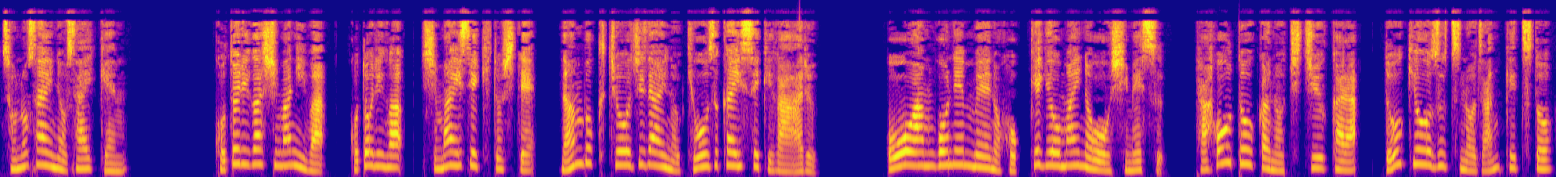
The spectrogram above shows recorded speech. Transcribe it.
その際の再建。小鳥が島には小鳥が島遺跡として南北朝時代の京塚遺跡がある。大安五年名のホッケ業埋能を示す多方等下の地中から同郷筒の残血と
